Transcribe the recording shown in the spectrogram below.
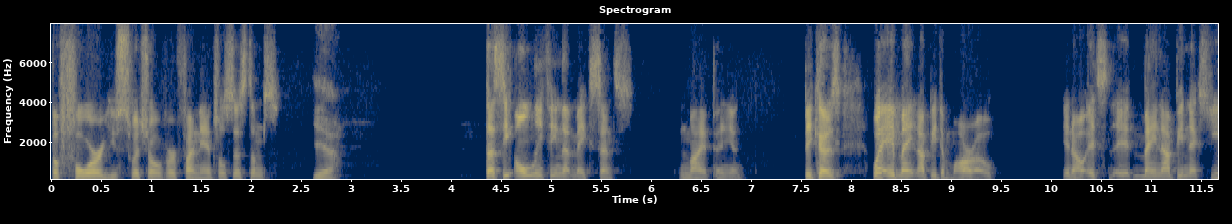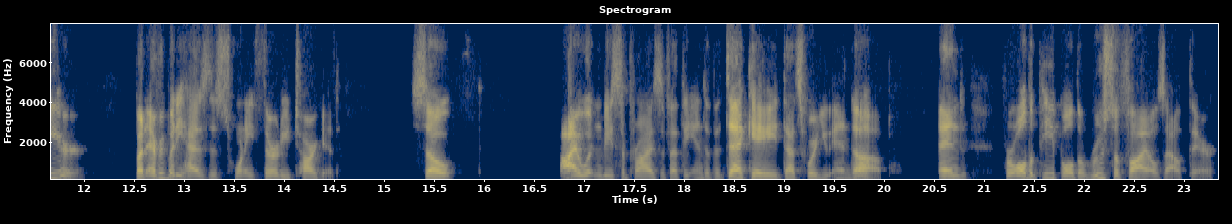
before you switch over financial systems? Yeah. that's the only thing that makes sense in my opinion. Because well it might not be tomorrow. You know it's it may not be next year. But everybody has this 2030 target. So i wouldn't be surprised if at the end of the decade that's where you end up. And for all the people the russophiles out there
